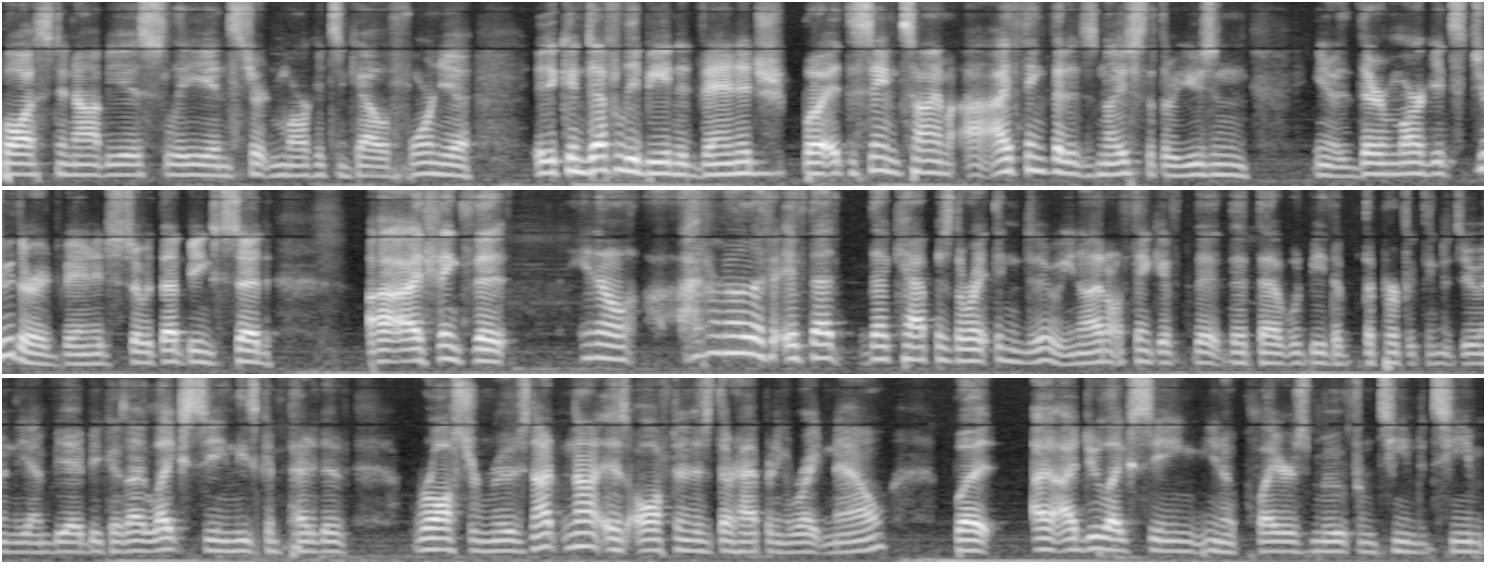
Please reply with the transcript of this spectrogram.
Boston obviously, and certain markets in California, it can definitely be an advantage. But at the same time, I think that it's nice that they're using, you know, their markets to their advantage. So with that being said, I think that you know, I don't know if, if that, that cap is the right thing to do. You know, I don't think if that, that, that would be the, the perfect thing to do in the NBA because I like seeing these competitive roster moves, not not as often as they're happening right now, but I, I do like seeing, you know, players move from team to team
